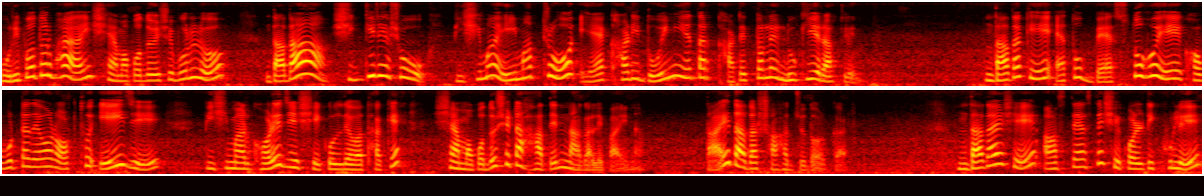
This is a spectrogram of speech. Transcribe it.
হরিপদর ভাই শ্যামাপদ এসে বলল, দাদা, শিগগির এসো। পিসিমা এইমাত্র এক হাঁড়ি দই নিয়ে তার খাটের তলায় লুকিয়ে রাখলেন। দাদাকে এত ব্যস্ত হয়ে খবরটা দেওয়ার অর্থ এই যে, পিসিমার ঘরে যে শেকল দেওয়া থাকে শ্যামাপদ সেটা হাতের নাগালে পায় না। তাই দাদার সাহায্য দরকার। দাদা এসে আস্তে আস্তে শেকলটি খুলে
